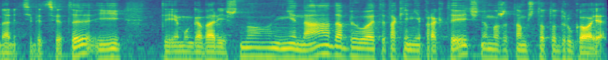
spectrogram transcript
дарит тебе цветы, и ты ему говоришь, ну не надо было, это так и непрактично, может там что-то другое.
